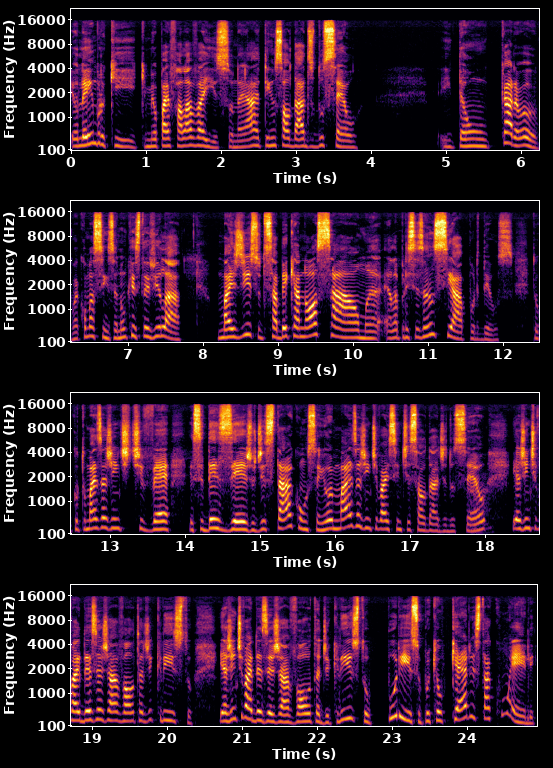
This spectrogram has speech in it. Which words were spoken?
eu lembro que, que meu pai falava isso, né? Ah, eu tenho saudades do céu. Então, cara, ô, mas como assim? Você nunca esteve lá? Mas disso, de saber que a nossa alma, ela precisa ansiar por Deus. Então, quanto mais a gente tiver esse desejo de estar com o Senhor, mais a gente vai sentir saudade do céu e a gente vai desejar a volta de Cristo. E a gente vai desejar a volta de Cristo por isso, porque eu quero estar com Ele.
